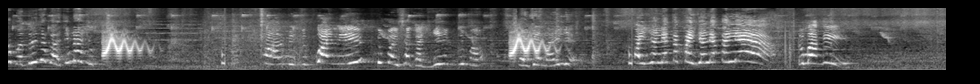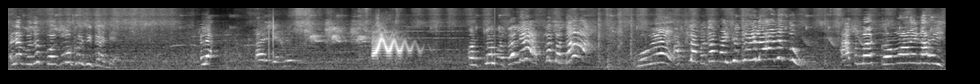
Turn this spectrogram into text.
પર પત્રીને બાજી નાખ્યું મારે તું પૈસા કાઢી પૈસા નહીં લે પૈસા લેતા પૈસા લેતા લે તું બાકી અલે ખસી કાઢે. એટલે આટલા બધા લે આટલા બધા. ઓવે આટલા બધા પૈસા જોઈ લે આલે તું. આ તો મેં કમાણી નહીં.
